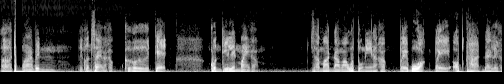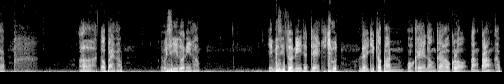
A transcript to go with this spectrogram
เอ่อทีมงานเป็นเป็นคนแสบนะครับคือก็คือแจกคนที่เล่นใหม่ครับ สามารถนำอาวุธตรงนี้นะครับ ไปบวกไปออฟธาตได้เลยครับ เอ่อ ต่อไปครับ NPC ตัวนี้ครับ NPC ตัวนี้จะแจกชุด และยุทธภัณฑ์ปอกแขนรองเท้าเกราะต่างๆ ครับ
